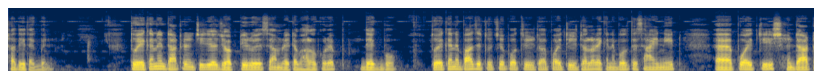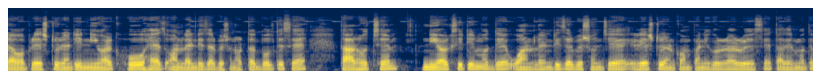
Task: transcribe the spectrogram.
সাথেই থাকবেন। তো এখানে ডাটা এন্ট্রি যে জবটি রয়েছে, আমরা এটা ভালো করে দেখব। তো এখানে বাজেট হচ্ছে পঁয়ত্রিশ ডলার পঁয়ত্রিশ ডলার। এখানে বলতেছে আই নিড পঁয়ত্রিশ data of restaurant in New York who has online reservation অর্থাৎ বলতেছে, তার হচ্ছে নিউ ইয়র্ক সিটির মধ্যে অনলাইন রিজার্ভেশন যে রেস্টুরেন্ট কোম্পানিগুলো রয়েছে, তাদের মধ্যে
